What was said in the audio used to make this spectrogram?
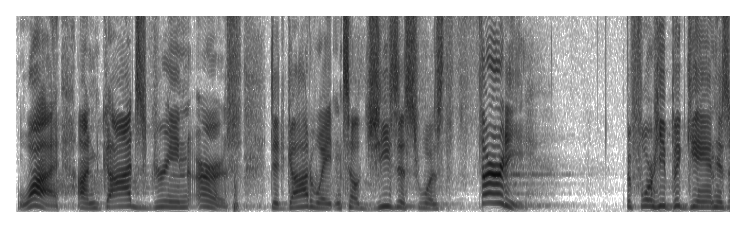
Why, on God's green earth, did God wait until Jesus was 30 before he began his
